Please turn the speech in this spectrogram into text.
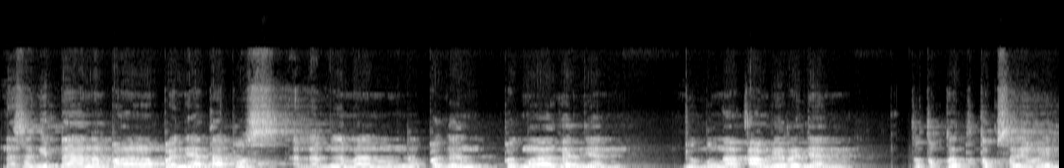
nasa gitna ng pangangapan niya, tapos alam naman na pag, pag mga ganyan, yung mga camera niyan, tutok na tutok sa'yo eh.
